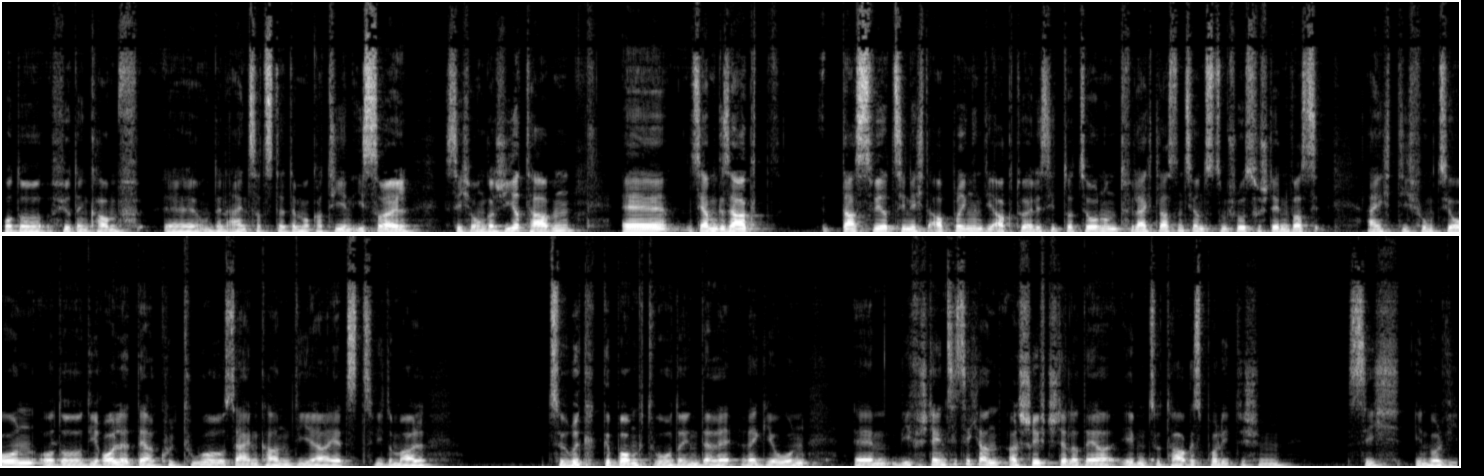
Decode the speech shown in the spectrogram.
oder für den Kampf äh, und den Einsatz der Demokratie in Israel sich engagiert haben. Äh, Sie haben gesagt, das wird Sie nicht abbringen, die aktuelle Situation. Und vielleicht lassen Sie uns zum Schluss verstehen, was eigentlich die Funktion oder die Rolle der Kultur sein kann, die ja jetzt wieder mal zurückgebombt wurde in der Re Region. Ähm, wie verstehen Sie sich an, als Schriftsteller, der eben zu tagespolitischem sich involviert?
